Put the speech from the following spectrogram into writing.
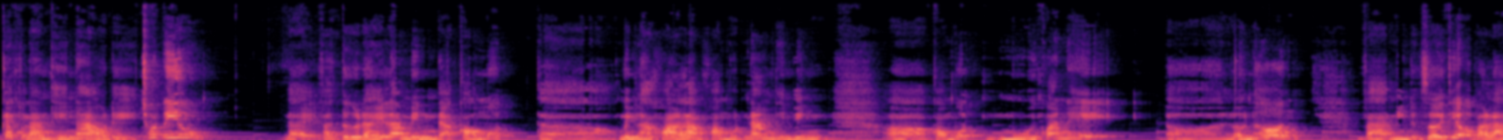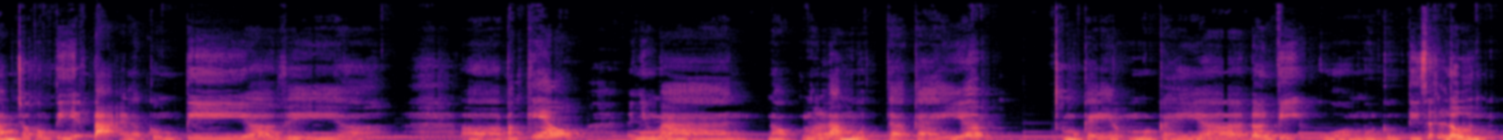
cách làm thế nào để chốt deal. Đấy và từ đấy là mình đã có một uh, mình là hòa làm khoảng một năm thì mình uh, có một mối quan hệ uh, lớn hơn. Và mình được giới thiệu và làm cho công ty hiện tại là công ty uh, về uh, uh, băng keo. Nhưng mà nó nó là một uh, cái một cái một cái đơn vị của một công ty rất lớn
